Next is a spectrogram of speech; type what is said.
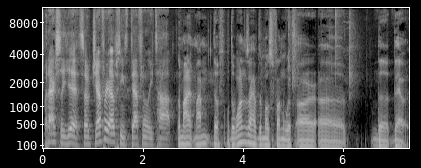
But actually, yeah. So Jeffrey Epstein's definitely top. my my the the ones I have the most fun with are uh the that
